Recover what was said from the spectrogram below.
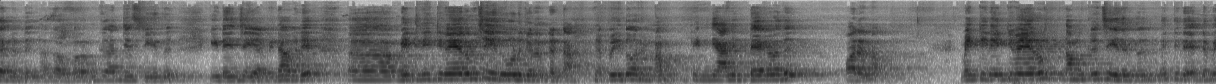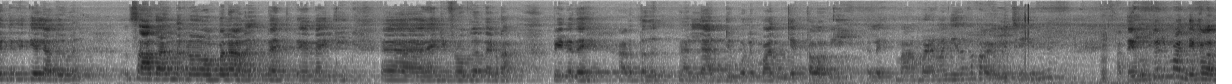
വന്നിട്ടുണ്ട്. അതാകുമ്പോൾ നമുക്ക് അഡ്ജസ്റ്റ് ചെയ്ത് ഇടുകയും ചെയ്യാം. പിന്നെ അവർ മെറ്റിനിറ്റി വെയറും ചെയ്ത് കൊടുക്കുന്നുണ്ട് കേട്ടോ അപ്പോൾ ഇത് ഒരെണ്ണം പിന്നെ ഞാൻ ഇട്ടേക്കണത് ഒരെണ്ണം. മെറ്റീരിയറ്റ് വെയറും നമുക്ക് ചെയ്തിട്ടുണ്ട്. മെറ്റീരിയൽ എന്റെ മെറ്റീരിയറ്റ് അല്ലാത്തതുകൊണ്ട് സാധാരണ നോർമലാണ് നൈറ്റി നൈറ്റി നൈറ്റി ഫ്രോക്ക് തന്നേക്കണം. പിന്നെ അതെ അടുത്തത് നല്ല അടിപൊളി മഞ്ഞ കളറിൽ അല്ലേ? മാമ്പഴ മഞ്ഞ എന്നൊക്കെ പറയുള്ളൂ ചെയ്യുന്നത്. അതേപോലത്തെ ഒരു മഞ്ഞ കളർ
